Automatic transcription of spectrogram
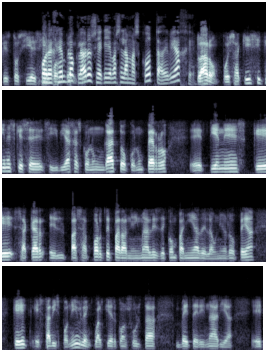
que esto sí es Por ejemplo, claro, si hay que llevarse la mascota de viaje. Claro, pues aquí sí tienes que, si viajas con un gato, con un perro, eh, tienes que sacar el pasaporte para animales de compañía de la Unión Europea, que está disponible en cualquier consulta veterinaria. Eh,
